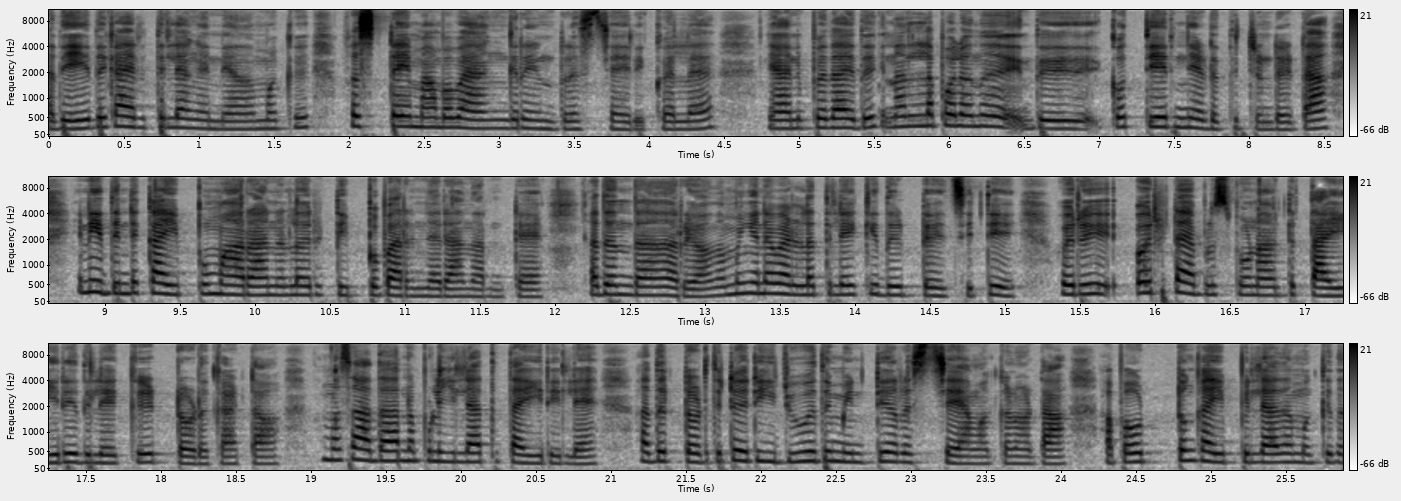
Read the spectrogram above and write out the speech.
അത് ഏത് കാര്യത്തിലും അങ്ങനെയാണ് നമുക്ക് ഫസ്റ്റ് ടൈം ആകുമ്പോൾ ഭയങ്കര ഇൻട്രസ്റ്റ് ആയിരിക്കും അല്ലേ? ഞാനിപ്പോൾ അതായത് നല്ല പോലെ ഒന്ന് ഇത് കൊത്തിയരിഞ്ഞെടുത്തിട്ടുണ്ട് കേട്ടോ ഇനി ഇതിന്റെ കയ്പ്പ് മാറാനുള്ള ഒരു ടിപ്പ് പറഞ്ഞുതരാമെന്ന് പറഞ്ഞിട്ടേ. അതെന്താണെന്ന് അറിയോ? നമ്മളിങ്ങനെ വെള്ളത്തിലേക്ക് ഇത് ഇട്ട് വെച്ചിട്ട് ഒരു ഒരു ടേബിൾ സ്പൂൺ ആയിട്ട് തൈര് ഇതിലേക്ക് ഇട്ട് കൊടുക്കാം കേട്ടോ നമ്മൾ സാധാരണ പുളിയില്ലാത്ത തൈരില്ലേ അത് ഇട്ട് കൊടുത്തിട്ട് ഒരു ഇരുപത് മിനിറ്റ് റെസ്റ്റ് ചെയ്യാൻ വെക്കണം കേട്ടോ. അപ്പോൾ ഒട്ടും കയ്പില്ലാതെ നമുക്കിത്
